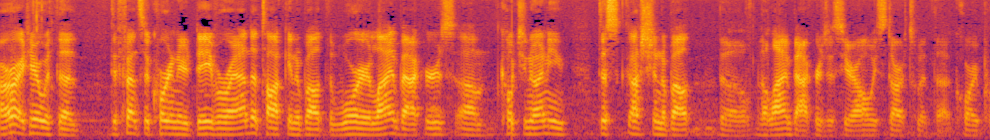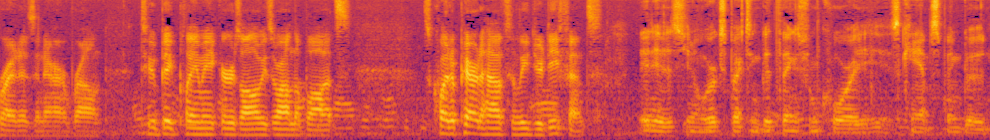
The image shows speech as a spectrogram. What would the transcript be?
All right, here with the defensive coordinator Dave Aranda talking about the Warrior linebackers. Um, Coach, you know, any discussion about the, the linebackers this year always starts with uh, Corey Paredes and Aaron Brown. Two big playmakers, always around the ball. It's, it's quite a pair to have to lead your defense. It is. You know, we're expecting good things from Corey. His camp's been good.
